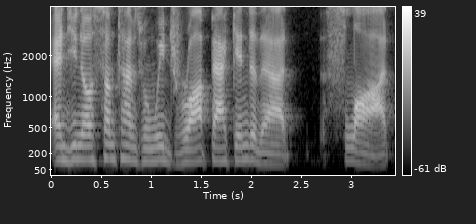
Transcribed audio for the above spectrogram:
And you know, sometimes when we drop back into that slot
